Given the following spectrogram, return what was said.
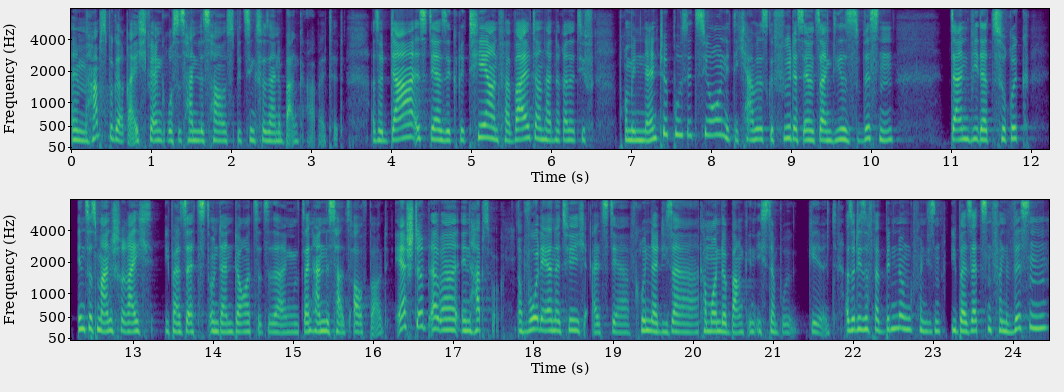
im Habsburger Reich für ein großes Handelshaus beziehungsweise eine Bank arbeitet. Also da ist der Sekretär und Verwalter und hat eine relativ prominente Position. Ich habe das Gefühl, dass er sozusagen dieses Wissen dann wieder zurück ins Osmanische Reich übersetzt und dann dort sozusagen sein Handelshaus aufbaut. Er stirbt aber in Habsburg, obwohl er natürlich als der Gründer dieser Kamondo in Istanbul gilt. Also diese Verbindung von diesem Übersetzen von Wissen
